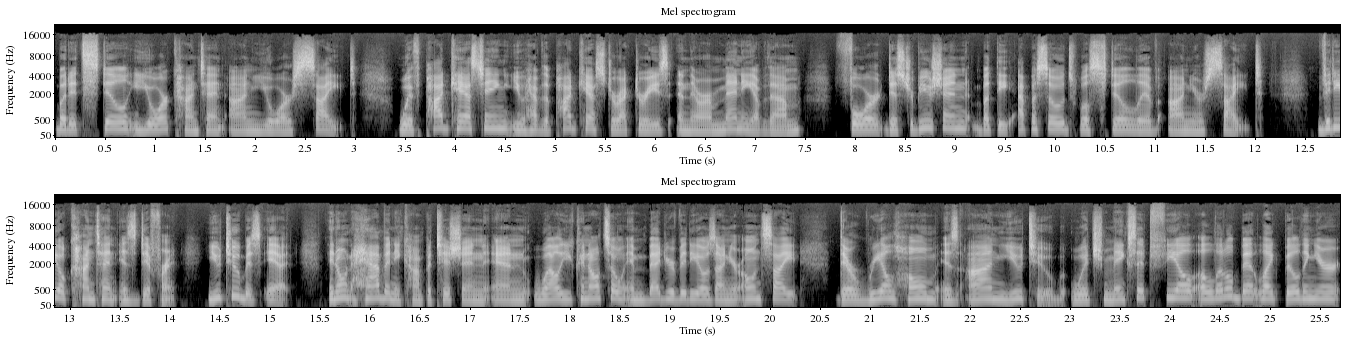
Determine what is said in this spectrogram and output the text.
but it's still your content on your site. With podcasting, you have the podcast directories, and there are many of them for distribution, but the episodes will still live on your site. Video content is different. YouTube is it. They don't have any competition. And while you can also embed your videos on your own site, their real home is on YouTube, which makes it feel a little bit like building your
